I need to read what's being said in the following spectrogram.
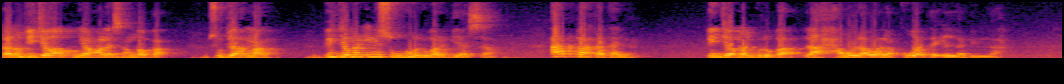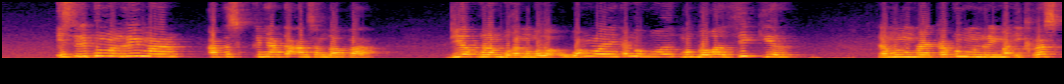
Lalu dijawabnya oleh sang bapak, sudah mah, pinjaman ini sungguh luar biasa. Apa katanya? Pinjaman berupa la haula wala quwata illa billah. Istri pun menerima atas kenyataan sang bapak. Dia pulang bukan membawa uang, melainkan membawa, membawa zikir. Namun mereka pun menerima ikhlas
